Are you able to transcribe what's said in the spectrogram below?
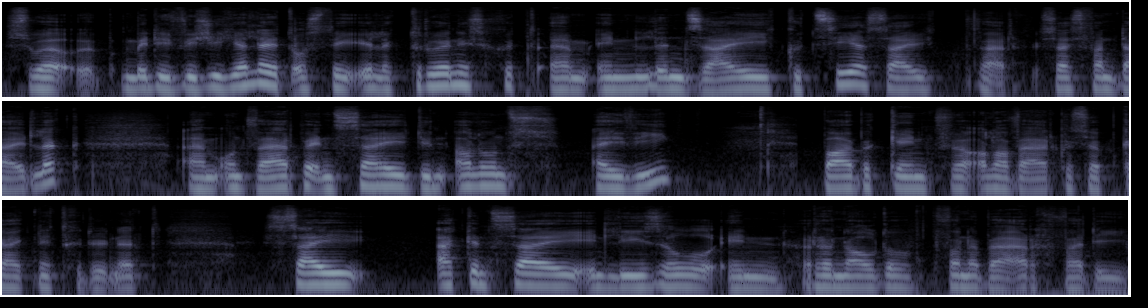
So met die visuele het ons die elektroniese goed um en Lindsay Kutse sy werk. Sy's van duidelik um ontwerpe en sy doen al ons AV baie bekend vir al haar werk wat sy op kyk net gedoen het. Sy ek en sy en Liesel en Ronaldo van der Berg wat die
